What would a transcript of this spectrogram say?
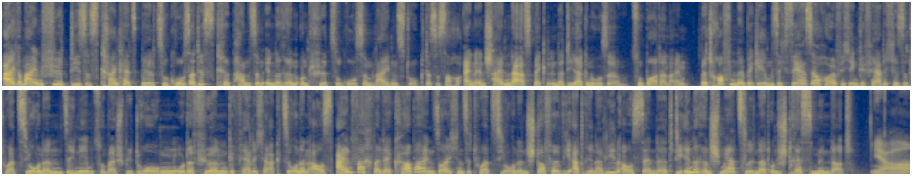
Allgemein führt dieses Krankheitsbild zu großer Diskrepanz im Inneren und führt zu großem Leidensdruck. Das ist auch ein entscheidender Aspekt in der Diagnose zu Borderline. Betroffene begeben sich sehr, sehr häufig in gefährliche Situationen. Sie nehmen zum Beispiel Drogen oder führen gefährliche Aktionen aus, einfach weil der Körper in solchen Situationen Stoffe wie Adrenalin aussendet, die inneren Schmerz lindert und Stress mindert. Ja.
